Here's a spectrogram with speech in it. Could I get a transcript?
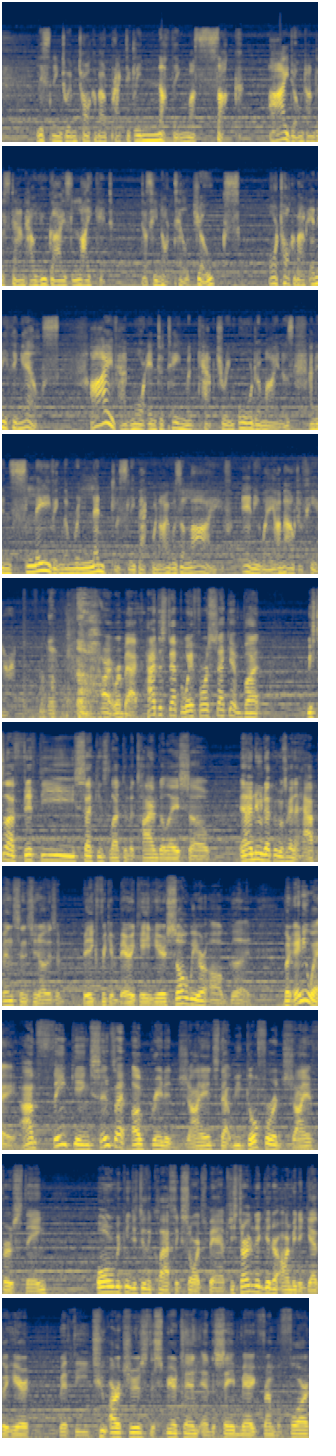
Listening to him talk about practically nothing must suck. I don't understand how you guys like it. Does he not tell jokes? Or talk about anything else? I've had more entertainment capturing order miners and enslaving them relentlessly back when I was alive. Anyway, I'm out of here. Alright, we're back. Had to step away for a second, but we still have 50 seconds left in the time delay, so... And I knew nothing was going to happen since, you know, there's a big freaking barricade here, so we are all good. But anyway, I'm thinking since I upgraded giants that we go for a giant first thing. Or we can just do the classic sword spam. She's starting to get her army together here with the two archers, the spearton, and the same Merrick from before.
